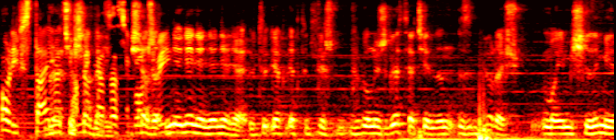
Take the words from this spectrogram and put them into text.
Oli wstaje, Bracie, zamyka siadaj, za sobą siadaj. drzwi. Nie, nie, nie, nie, nie. Ty, jak, jak ty wiesz, wykonujesz gest, ja cię zbiorę moimi silnymi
